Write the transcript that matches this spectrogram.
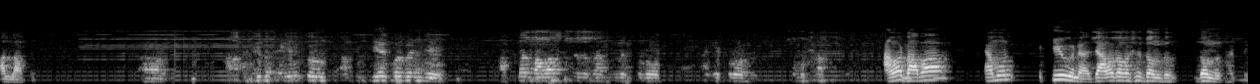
আল্লাহ হাফিজ? আমার বাবা এমন কেউ না যে আমার বাবার সাথে দ্বন্দ্ব দ্বন্দ্ব থাকবে।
